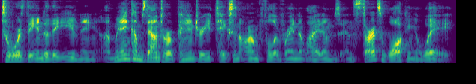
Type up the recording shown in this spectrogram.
Towards the end of the evening, a man comes down to our pantry, takes an armful of random items, and starts walking away.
